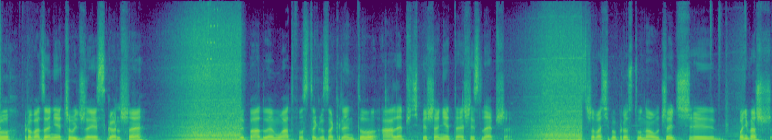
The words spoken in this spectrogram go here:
Tu prowadzenie czuć, że jest gorsze. Wypadłem łatwo z tego zakrętu, ale przyspieszenie też jest lepsze. Więc trzeba się po prostu nauczyć. Yy, Ponieważ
